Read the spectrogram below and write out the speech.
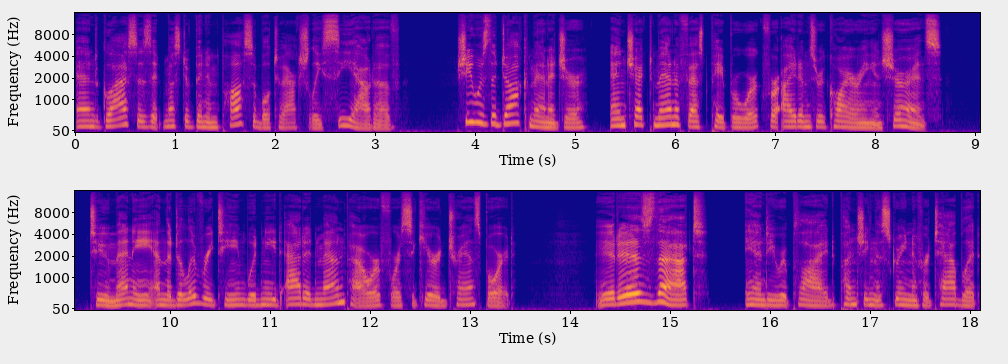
and glasses it must have been impossible to actually see out of. She was the dock manager and checked manifest paperwork for items requiring insurance. Too many, and the delivery team would need added manpower for secured transport. It is that, Andy replied, punching the screen of her tablet.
